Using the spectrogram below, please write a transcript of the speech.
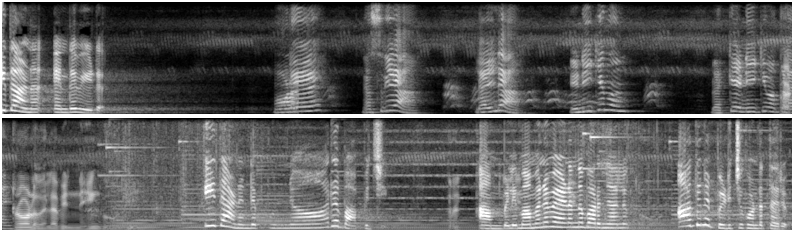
ഇതാണ് എന്റെ വീട്. മോളെ നസ്രിയ ലൈല എണീക്കുന്നു. വെക്ക എണീക്ക് മക്കളെ. പെട്രോൾ വില പിന്നെയും കൂടി. ഇതാണ് എന്റെ പുന്നാര ബാപ്പിജി അമ്പിളി മാമനെ വേണമെന്ന് പറഞ്ഞാലും അതിനെ പിടിച്ചു കൊണ്ട് തരും.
